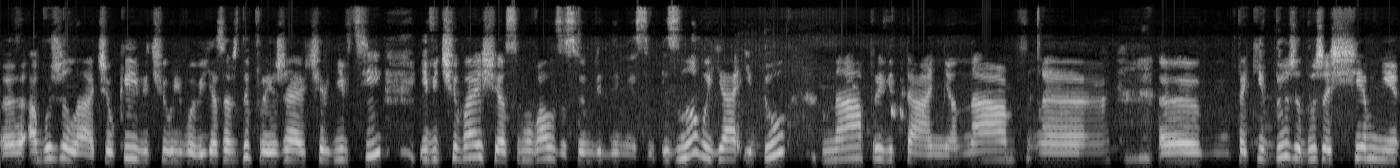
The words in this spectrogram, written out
е, або жила, чи у Києві, чи у Львові. Я завжди приїжджаю в Чернівці і відчуваю, що я сумувала за своїм рідним містом. І знову я йду на привітання, на е, е, такі дуже дуже щемні.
